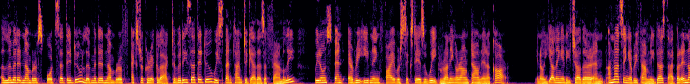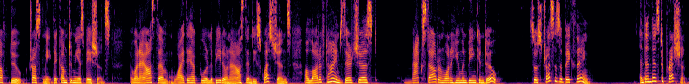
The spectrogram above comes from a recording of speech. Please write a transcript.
a limited number of sports that they do, limited number of extracurricular activities that they do. We spend time together as a family. We don't spend every evening five or six days a week running around town in a car you know, yelling at each other. And I'm not saying every family does that, but enough do. Trust me. They come to me as patients. And when I ask them why they have poor libido and I ask them these questions, a lot of times they're just maxed out on what a human being can do. So stress is a big thing. And then there's depression.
